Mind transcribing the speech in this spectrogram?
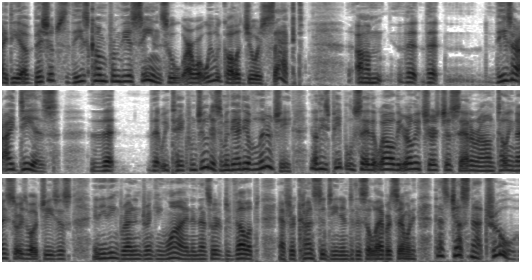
idea of bishops, these come from the Essenes, who are what we would call a Jewish sect. Um, that that these are ideas that that we take from Judaism. And the idea of liturgy, you know, these people who say that, well, the early church just sat around telling nice stories about Jesus and eating bread and drinking wine, and that sort of developed after Constantine into this elaborate ceremony. That's just not true.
